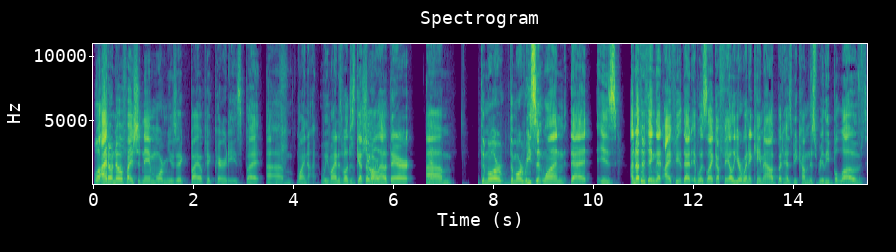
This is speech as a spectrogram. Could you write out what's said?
Well, I don't know if I should name more music biopic parodies, but um, why not? We might as well just get them all out there. Yeah. Um, the more the more recent one that is another thing that I feel that it was like a failure when it came out, but has become this really beloved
